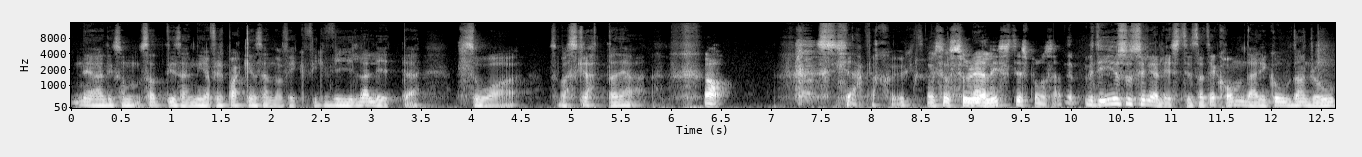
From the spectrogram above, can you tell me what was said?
när jag liksom satt i så här nedförsbacken sen och fick, fick vila lite. Så, så bara skrattade jag. Ja, Så jävla sjukt. det är så surrealistiskt på något sätt. Men det är ju så surrealistiskt att jag kom där i godan ro.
